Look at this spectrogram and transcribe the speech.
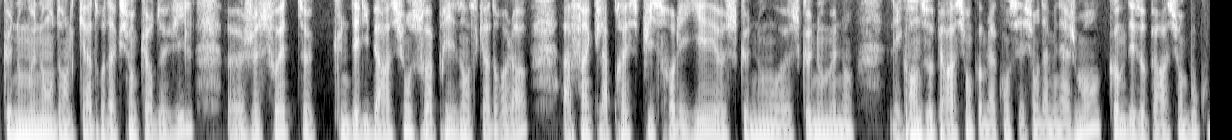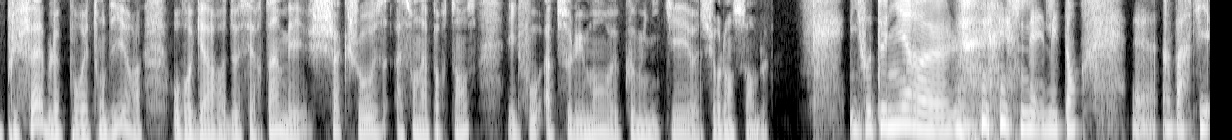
que nous menons dans le cadre d'action cœur de ville, euh, je souhaite qu'une délibération soit prise dans ce cadre-là, afin que la presse puisse relayer ce que nous ce que nous menons. Les grandes opérations comme la concession d'aménagement, comme des opérations beaucoup plus faibles, pourrait-on dire, au regard de certains, mais chaque chose son importance et il faut absolument euh, communiquer euh, sur l'ensemble. Il faut tenir euh, les, temps impartis.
